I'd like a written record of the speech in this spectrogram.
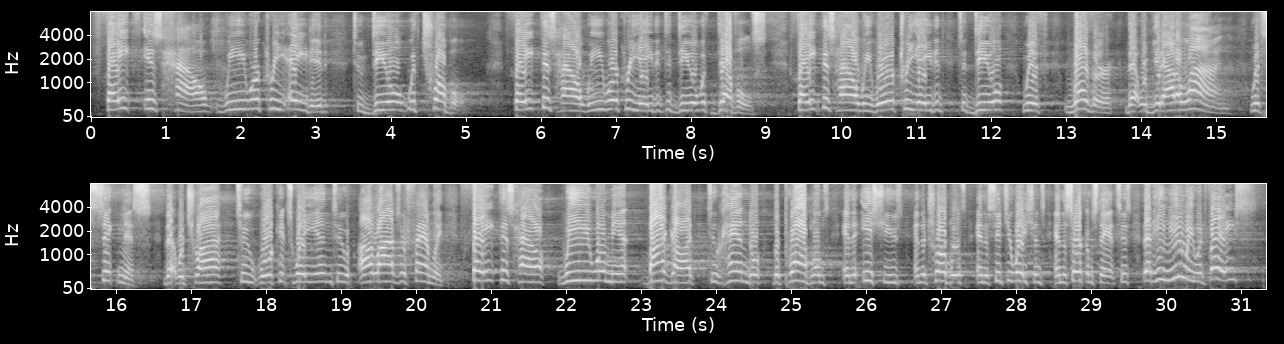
Faith is how we were created to deal with trouble. Faith is how we were created to deal with devils. Faith is how we were created to deal with weather that would get out of line, with sickness that would try to work its way into our lives or family. Faith is how we were meant by God to handle the problems and the issues and the troubles and the situations and the circumstances that He knew we would face.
